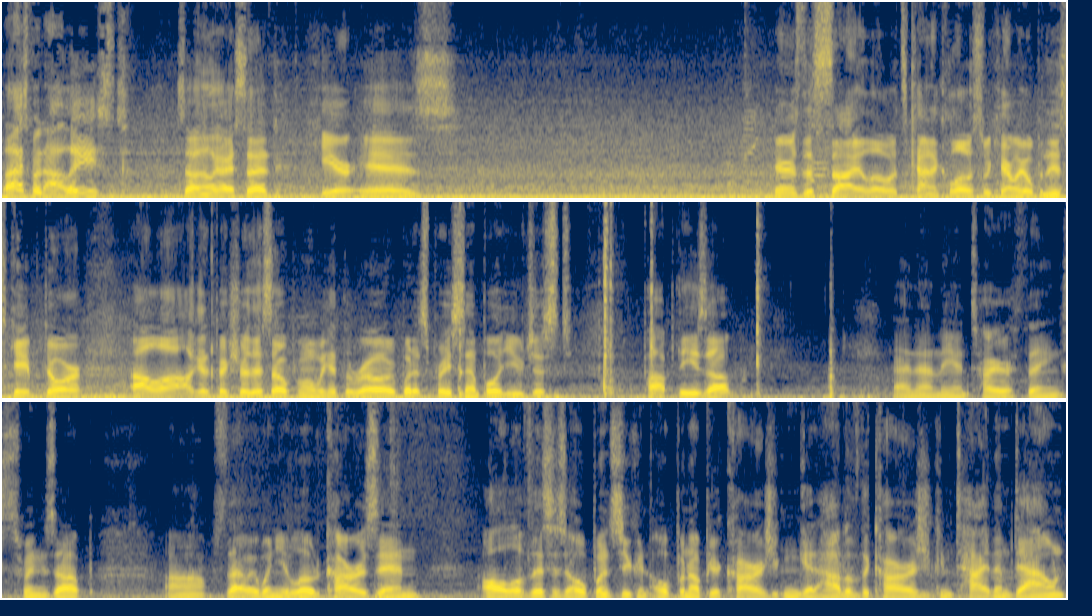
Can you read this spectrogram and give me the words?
last but not least, so like I said, here is here's the silo. It's kind of close. We can't really open the escape door. I'll uh, I'll get a picture of this open when we hit the road, but it's pretty simple. You just pop these up, and then the entire thing swings up. Uh, so that way, when you load cars in, all of this is open, so you can open up your cars. You can get out of the cars. You can tie them down,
